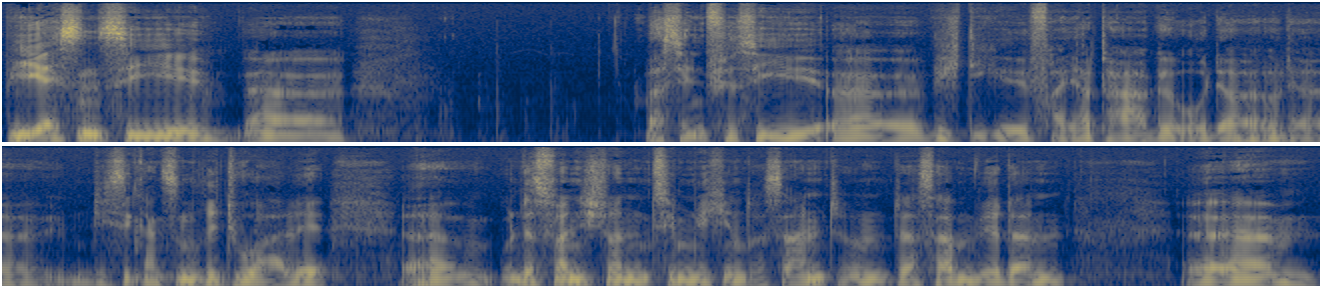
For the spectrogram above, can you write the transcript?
wie essen Sie? Äh, was sind für Sie äh, wichtige Feiertage oder, mhm. oder diese ganzen Rituale? Ähm, und das fand ich schon ziemlich interessant und das haben wir dann ähm,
